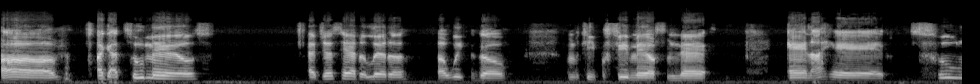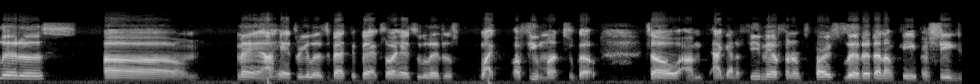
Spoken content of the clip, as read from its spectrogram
um, I got two males. I just had a litter a week ago. I'm gonna keep a female from that, and I had two litters. Um, man, I had three litters back to back, so I had two litters like a few months ago. So um, I got a female from the first litter that I'm keeping. She's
